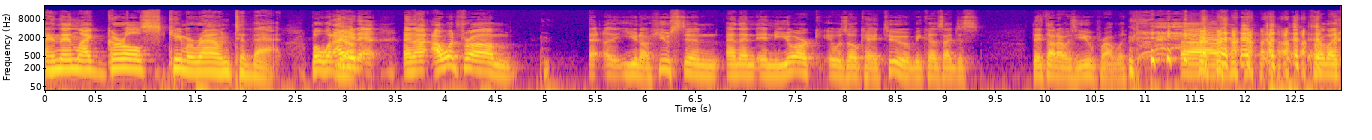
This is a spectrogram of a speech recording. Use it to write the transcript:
And then like girls came around to that. But when I did, and I, I went from, uh, you know, Houston, and then in New York, it was okay too because I just they thought I was you probably. Uh, for like,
